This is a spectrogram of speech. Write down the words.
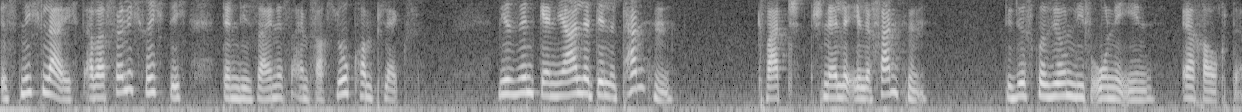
ist nicht leicht, aber völlig richtig, denn Design ist einfach so komplex. Wir sind geniale Dilettanten. Quatsch, schnelle Elefanten. Die Diskussion lief ohne ihn. Er rauchte.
